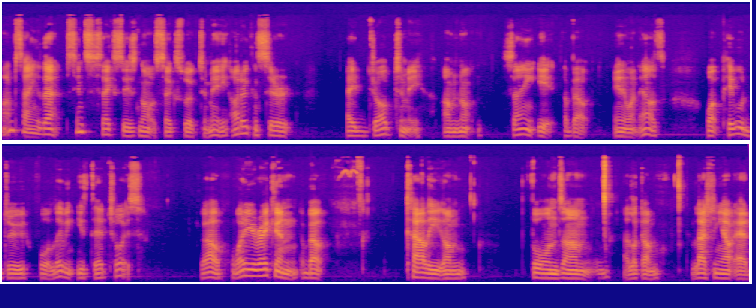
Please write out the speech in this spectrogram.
"I'm saying that since sex is not sex work to me, I don't consider it a job to me. I'm not saying it about anyone else. What people do for a living is their choice." Well, what do you reckon about Kaili um Thorne's um uh, like um lashing out at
